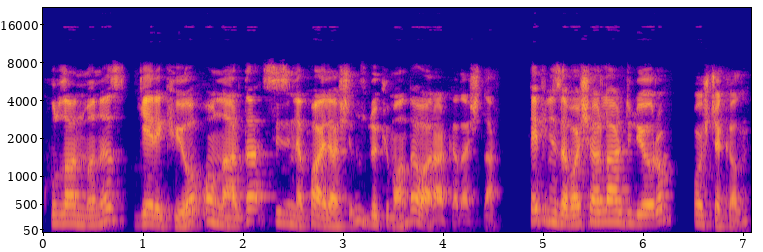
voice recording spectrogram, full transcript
kullanmanız gerekiyor. Onlar da sizinle paylaştığımız dokümanda var arkadaşlar. Hepinize başarılar diliyorum. Hoşçakalın.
